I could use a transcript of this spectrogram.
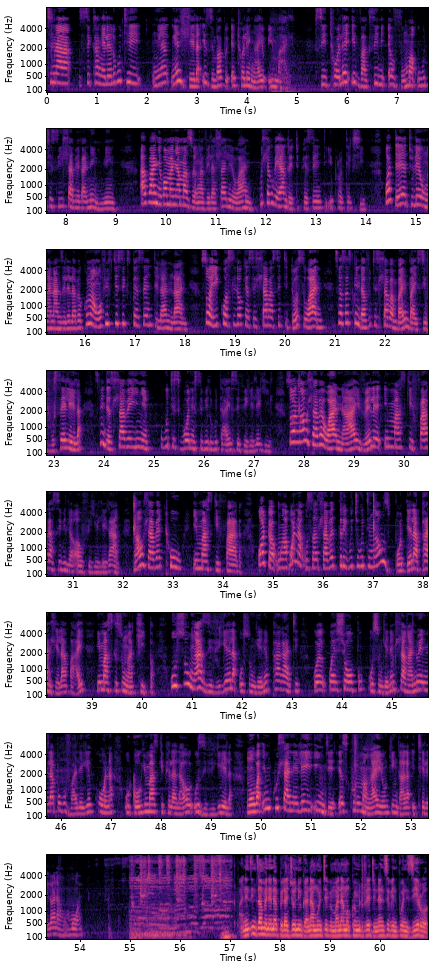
thina sikhangelela ukuthi ngendlela izimbabwe ethole ngayo imali sithole ivaccine evuma ukuthi siyihlabe kaninginingi abanye kwamanye amazwe ngavele ahlale one kuhle kube yi-hundred percent i-protection kodwa eyethu leyo ungananzelela bekhuluma ngo-fifty-six percent lani lani so yikho silokhe sihlaba sithi dosi one sibe sesiphinda futhi sihlaba mbayimbayi sivuselela siphinde sihlabe inye ukuthi sibone sibili ukuthi hhayi sivikelekile so nxa uhlabe one hhayi vele imask ifaka sibili awuvikelekanga nxa uhlabe two imask ifaka kodwa ungabona usahlabe three kutsho ukuthi nxa uzibhodela phandle lapha hhayi imask sungakhipha usungazivikela usungene phakathi kweshopu usungena emhlanganweni lapho kuvaleke khona ugqoke imaski phela lawe uzivikela ngoba imikhuhlane leyi inje esikhuluma ngayo yonke ingaka ithelelwana ngomoya anintsi ntsamenena phela john ugana muntebe manama community radio 97.0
